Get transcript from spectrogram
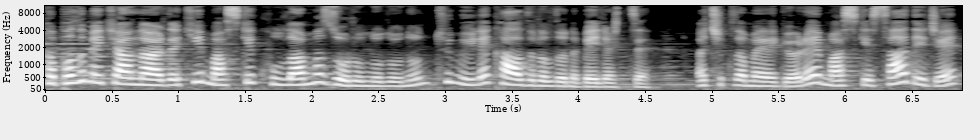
kapalı mekanlardaki maske kullanma zorunluluğunun tümüyle kaldırıldığını belirtti. Açıklamaya göre maske sadece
